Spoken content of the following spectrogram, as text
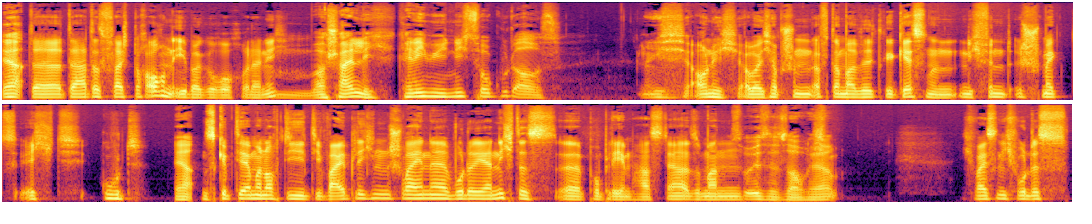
ja. da, da hat das vielleicht doch auch einen Ebergeruch, oder nicht? Hm, wahrscheinlich. Kenne ich mich nicht so gut aus. Ich auch nicht, aber ich habe schon öfter mal wild gegessen und ich finde, es schmeckt echt gut. Ja. Und es gibt ja immer noch die, die weiblichen Schweine, wo du ja nicht das äh, Problem hast, ja. Also man. So ist es auch, ja. Ich, ich weiß nicht, wo das.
